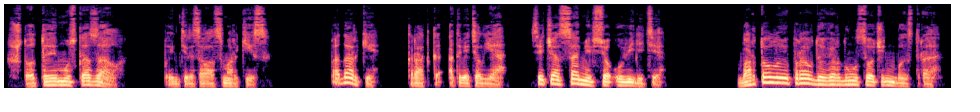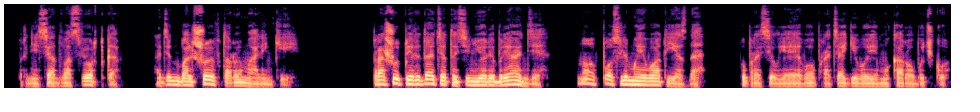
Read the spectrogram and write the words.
«Что ты ему сказал?» — поинтересовался Маркиз. «Подарки», — кратко ответил я. «Сейчас сами все увидите». Бартолу и правду вернулся очень быстро, принеся два свертка, один большой, второй маленький. «Прошу передать это сеньоре Брианде, но после моего отъезда», — попросил я его, протягивая ему коробочку.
